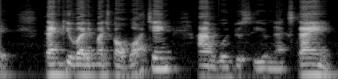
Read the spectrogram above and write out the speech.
Thank you very much for watching I am going to see you next time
